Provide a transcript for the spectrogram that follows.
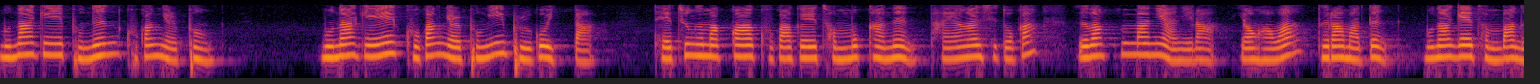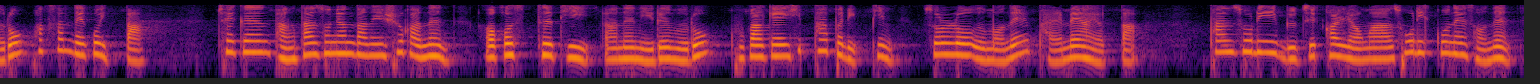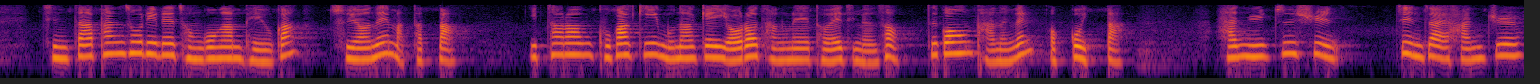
문화계에 부는 국악열풍. 문화계에 국악열풍이 불고 있다. 대중음악과 국악을 접목하는 다양한 시도가 음악뿐만이 아니라 영화와 드라마 등 문화계 전반으로 확산되고 있다. 최근 방탄소년단의 슈가는 어거스트 D라는 이름으로 국악의 힙합을 입힌 솔로 음원을 발매하였다. 판소리 뮤지컬 영화 소리꾼에서는 진짜 판소리를 전공한 배우가 주연을 맡았다. 이처럼 국악이 문학의 여러 장르에 더해지면서 뜨거운 반응을 얻고 있다. 韩语资讯尽在韩知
